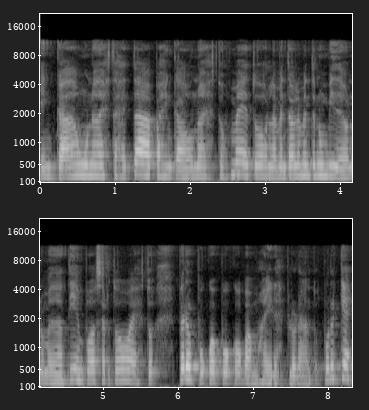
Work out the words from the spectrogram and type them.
en cada una de estas etapas, en cada uno de estos métodos. Lamentablemente en un video no me da tiempo de hacer todo esto, pero poco a poco vamos a ir explorando. ¿Por qué?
